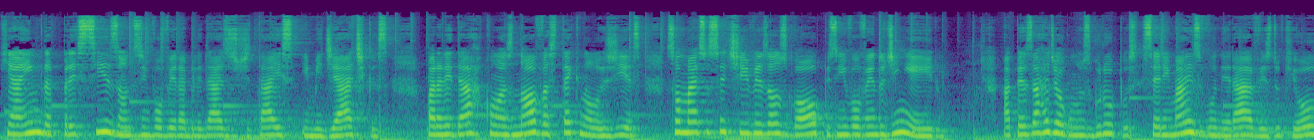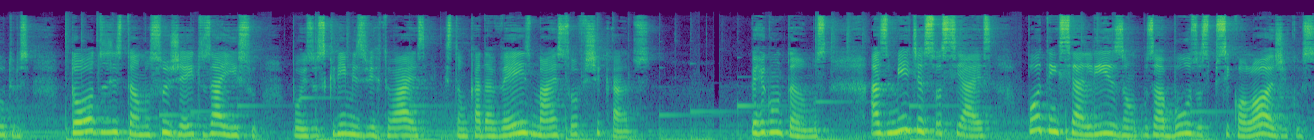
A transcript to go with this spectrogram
que ainda precisam desenvolver habilidades digitais e midiáticas para lidar com as novas tecnologias são mais suscetíveis aos golpes envolvendo dinheiro. Apesar de alguns grupos serem mais vulneráveis do que outros, todos estamos sujeitos a isso, pois os crimes virtuais estão cada vez mais sofisticados. Perguntamos: as mídias sociais potencializam os abusos psicológicos?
